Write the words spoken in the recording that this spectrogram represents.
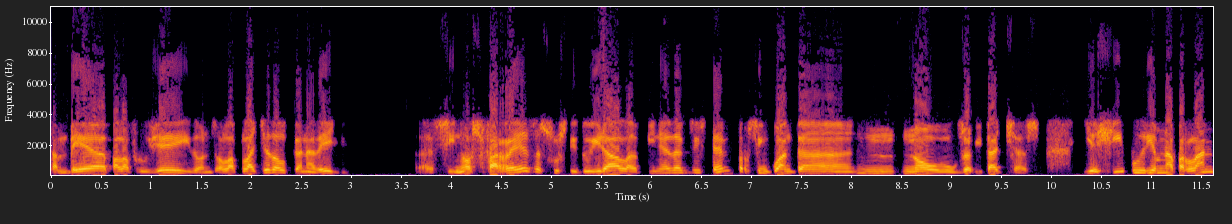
també a Palafrugell, doncs, a la platja del Canadell. Eh, si no es fa res, es substituirà la pineda existent per 50 nous habitatges. I així podríem anar parlant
